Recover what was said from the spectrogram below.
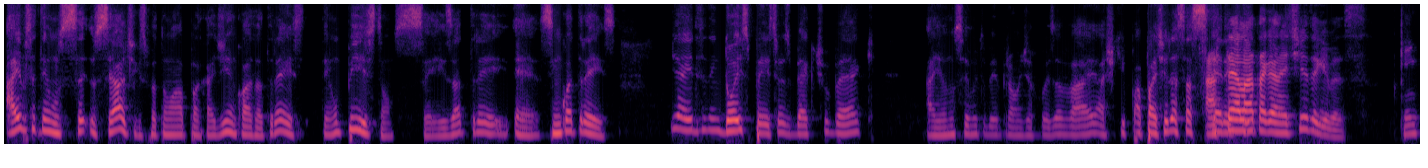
Aí você tem um, o Celtics para tomar uma pancadinha, 4 a 3 tem um Pistons, 6 a 3 é, 5 a 3 E aí você tem dois Pacers back-to-back. Aí eu não sei muito bem para onde a coisa vai. Acho que a partir dessa série. Até aqui, lá tá garantido, Gibas? Quem,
